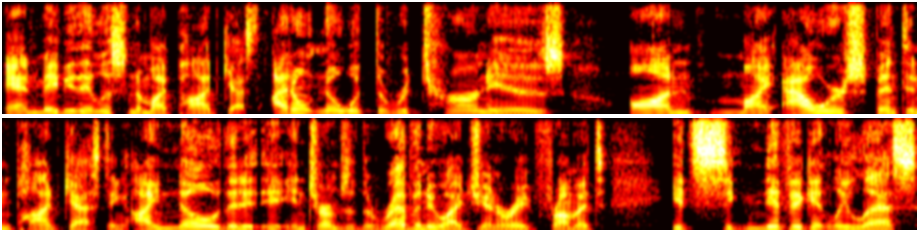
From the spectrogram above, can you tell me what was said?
and maybe they listen to my podcast. I don't know what the return is on my hours spent in podcasting. I know that it, in terms of the revenue I generate from it, it's significantly less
